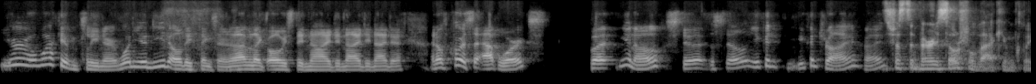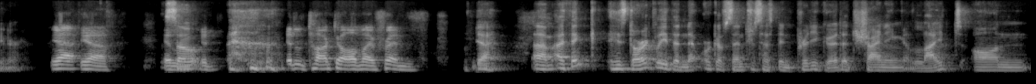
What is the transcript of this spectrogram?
you're a vacuum cleaner. What do you need all these things? And I'm like always deny, deny, deny, deny. And of course the app works but you know, still, still, you can you can try, right? It's just a very social vacuum cleaner. Yeah, yeah. It'll, so it, it'll talk to all my friends. Yeah, um, I think historically the network of centers has been pretty good at shining light on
